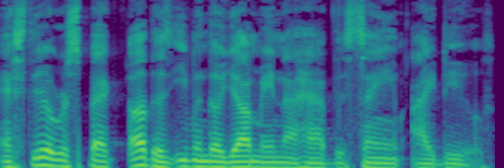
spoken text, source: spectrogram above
and still respect others, even though y'all may not have the same ideals.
